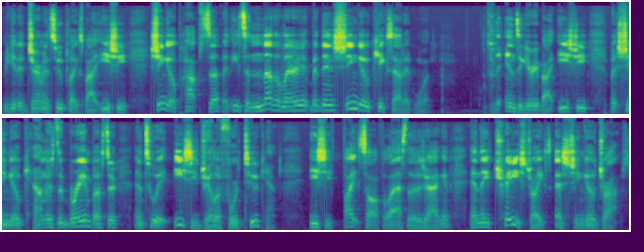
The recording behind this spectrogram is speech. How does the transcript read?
We get a German suplex by Ishii. Shingo pops up and eats another lariat, but then Shingo kicks out at one the Enzuigiri by Ishii, but Shingo counters the brainbuster into a Ishii driller for two count. Ishii fights off Last of the Dragon, and they trade strikes as Shingo drops.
